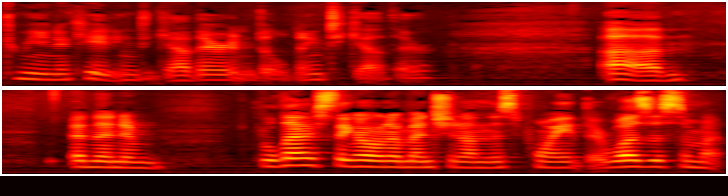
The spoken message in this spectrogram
communicating together and building together. Um, and then in, the last thing I want to mention on this point, there was a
